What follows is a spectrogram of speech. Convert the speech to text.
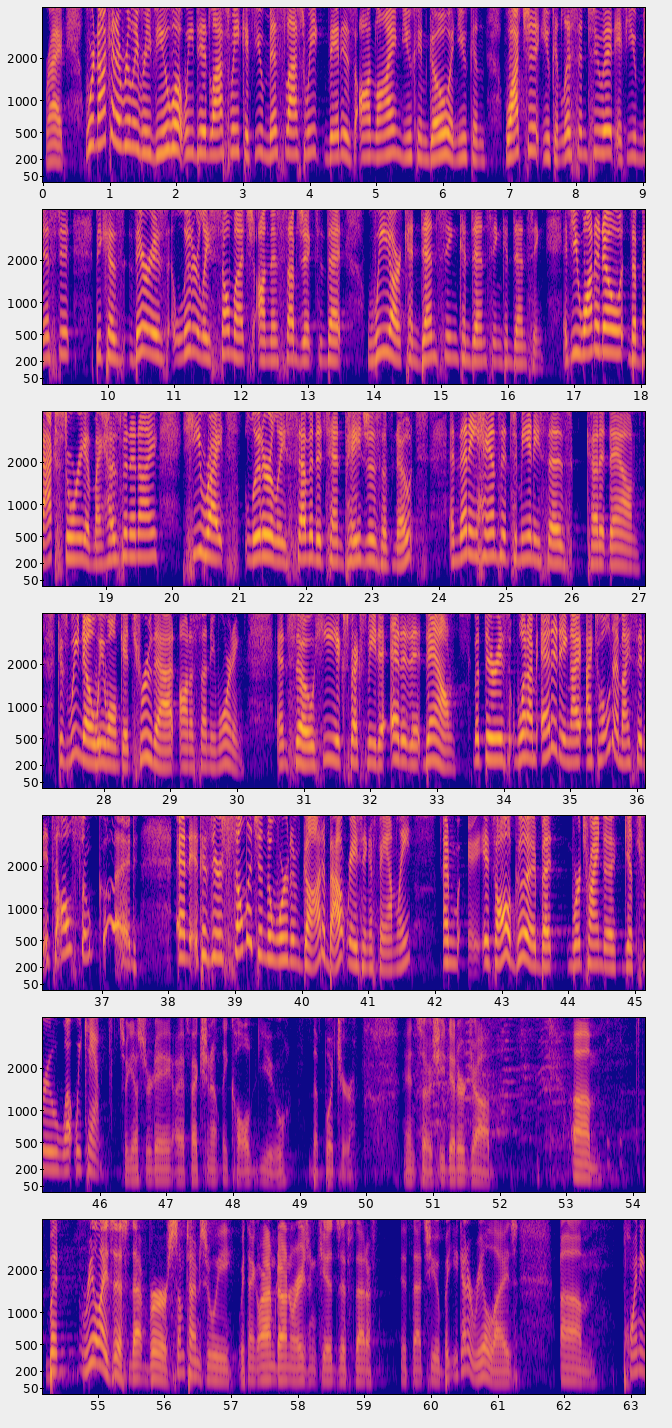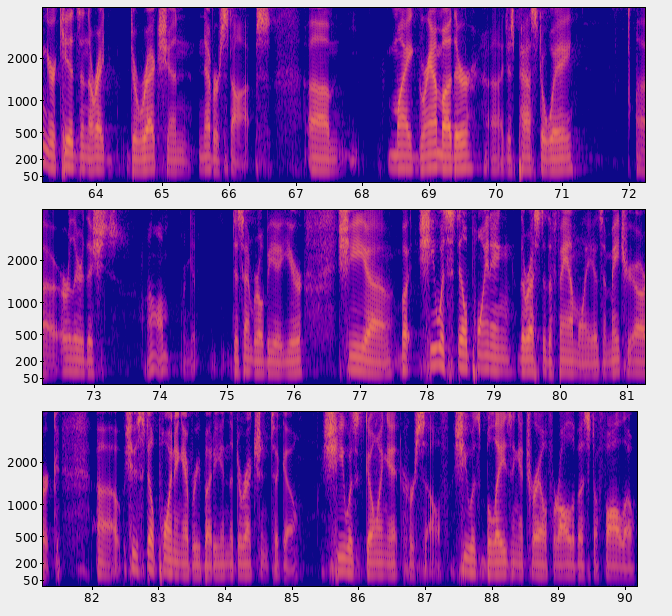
Right. We're not going to really review what we did last week. If you missed last week, it is online. You can go and you can watch it. You can listen to it if you missed it, because there is literally so much on this subject that we are condensing, condensing, condensing. If you want to know the backstory of my husband and I, he writes literally seven to 10 pages of notes, and then he hands it to me and he says, cut it down because we know we won't get through that on a Sunday morning. And so he expects me to edit it down. But there is what I'm editing, I, I told him, I said, it's all so good. And because there's so much in the Word of God about raising a family, and it's all good, but we're trying to get through what we can. So, yesterday, I affectionately called you the butcher. And so she did her job. Um, but realize this that verse, sometimes we, we think, oh, I'm done raising kids if, that, if, that's you. But you got to realize um, pointing your kids in the right direction never stops. Um, my grandmother uh, just passed away uh, earlier this, well, getting, December will be a year. She, uh, but she was still pointing the rest of the family as a matriarch. Uh, she was still pointing everybody in the direction to go. she was going it herself. She was blazing a trail for all of us to follow.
